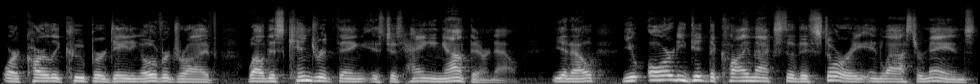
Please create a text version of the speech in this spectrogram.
or Carly Cooper dating Overdrive while this kindred thing is just hanging out there now. You know, you already did the climax to this story in Last Remains.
